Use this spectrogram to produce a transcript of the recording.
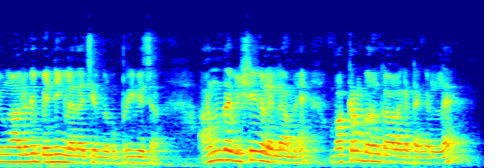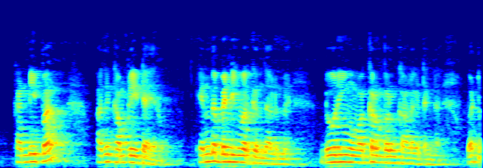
இவங்க ஆல்ரெடி பெண்டிங்கில் ஏதாச்சும் இருந்திருக்கும் ப்ரீவியஸாக அந்த விஷயங்கள் எல்லாமே வக்கரம் பெறும் காலகட்டங்களில் கண்டிப்பாக அது கம்ப்ளீட் ஆயிரும். எந்த பெண்டிங் ஒர்க் இருந்தாலுமே டூரிங் வக்கரம் பெறும் காலகட்டங்களில். பட்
